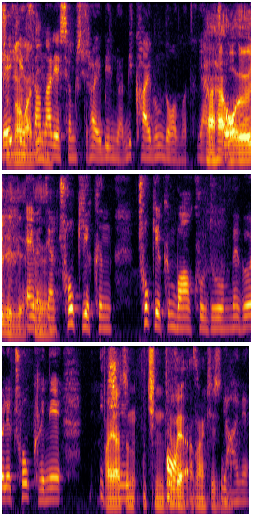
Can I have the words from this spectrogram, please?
Belki normal değil insanlar yaşamıştır. Hayır bilmiyorum. Bir kaybım da olmadı. Yani ha, o öyleli, Evet, evet. yani çok yakın çok yakın bağ kurduğum ve böyle çok hani içim Hayatın içinde ve merkezinde. Yani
